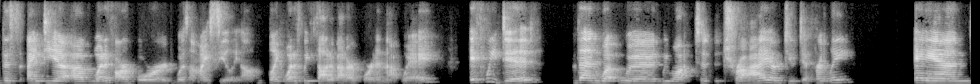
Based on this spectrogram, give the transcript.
this idea of what if our board was a mycelium? Like, what if we thought about our board in that way? If we did, then what would we want to try or do differently? And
